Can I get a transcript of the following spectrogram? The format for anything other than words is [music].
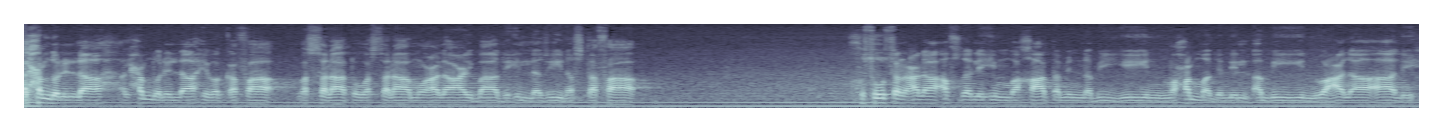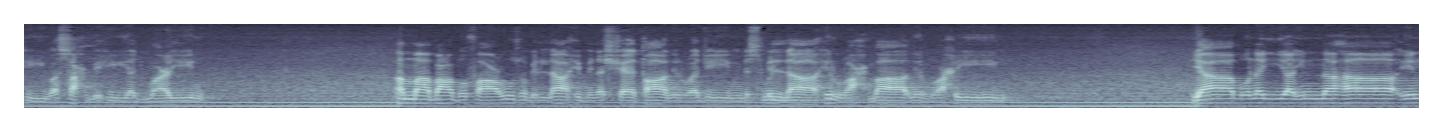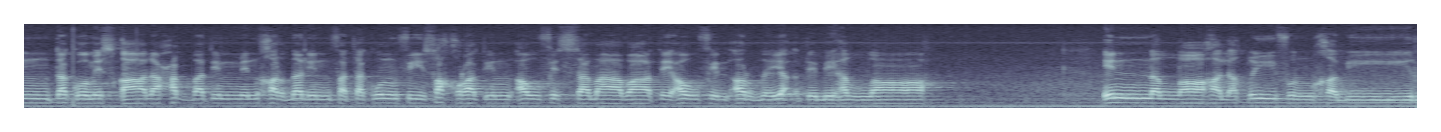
अल्हम्दुलिल्लाह अल्हम्दुलिल्लाह वकफ़ा वस्सलातु वस्सलामु अला इबादिहिल्लज़ीन इस्तफ़ा खुसूसन अला अफ़ज़लिहिम व ख़ातमिन नबिय्यीन मुहम्मदिनिल अमीन व अला आलिहि व सहबिहि अजमाइन अम्मा बअद फ़अऊज़ु बिल्लाहि मिनश शैतानिर रजीम बिस्मिल्लाहिर रहमानिर रहीम या बुनय्य इन्नहा इन तकु मिस्काल हब्बतिन मिन खरदलिन फतकुन फ़ी सखरतिन औ फिस समावाति औ फिल अर्द यअति बिहल्लाह इन्नल्लाह लतीफुन खबीर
